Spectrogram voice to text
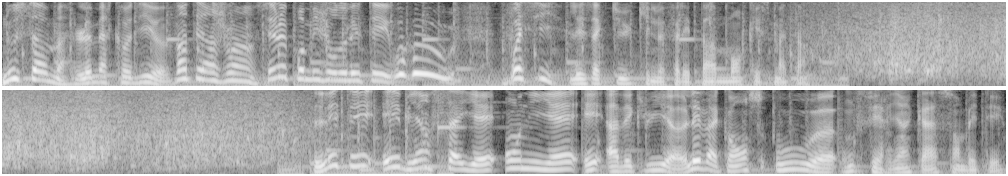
Nous sommes le mercredi 21 euh, juin, c'est le premier jour de l'été. Voici les actus qu'il ne fallait pas manquer ce matin. L'été, eh bien ça y est, on y est, et avec lui euh, les vacances où euh, on fait rien qu'à s'embêter.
